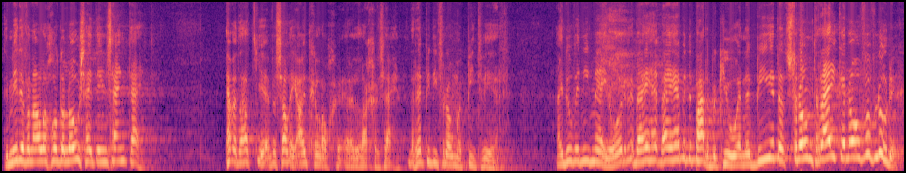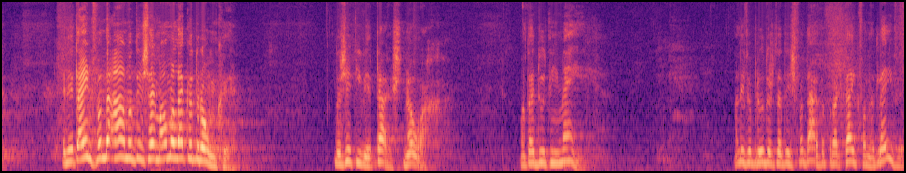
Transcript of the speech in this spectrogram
Te midden van alle goddeloosheid in zijn tijd. En wat had je, zal hij uitgelachen zijn. Daar heb je die vrome Piet weer. Hij doet weer niet mee hoor. Wij, wij hebben de barbecue en het bier dat stroomt rijk en overvloedig. En het eind van de avond is hij allemaal lekker dronken. Dan zit hij weer thuis, Noach. Want hij doet niet mee. Maar lieve broeders, dat is vandaag de praktijk van het leven.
